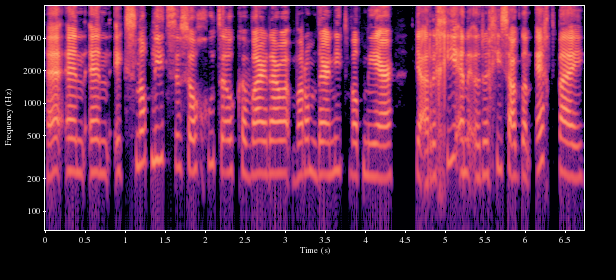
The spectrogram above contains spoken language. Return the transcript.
En, en ik snap niet zo goed ook eh, waar daar, waarom daar niet wat meer ja, regie. En regie zou ik dan echt bij,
